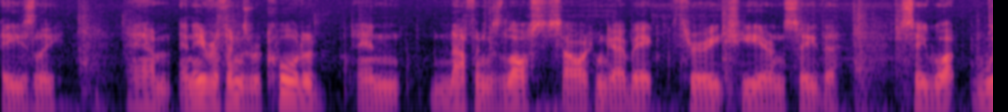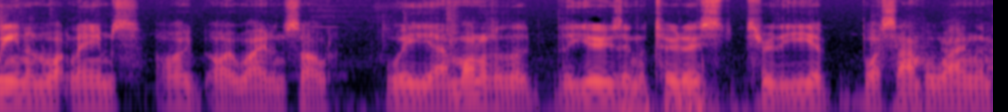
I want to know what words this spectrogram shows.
easily. Um, and everything's recorded and nothing's lost so I can go back through each year and see the see what when and what lambs I, I weighed and sold. We uh, monitor the, the ewes and the two-tooths through the year by sample weighing them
